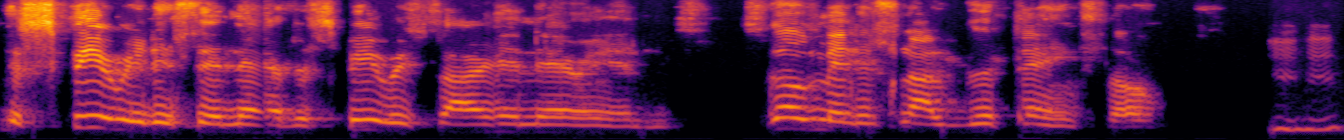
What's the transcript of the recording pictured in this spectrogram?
the spirit is in there. The spirits are in there, and government is not a good thing. So Mhm.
